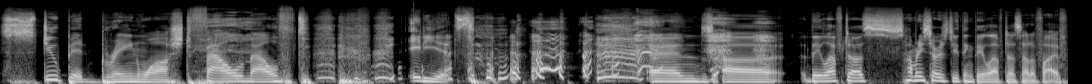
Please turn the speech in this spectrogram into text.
Stupid, Brainwashed, Foul Mouthed Idiots. and uh, they left us. How many stars do you think they left us out of five?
